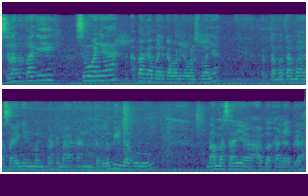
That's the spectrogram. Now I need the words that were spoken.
Selamat pagi semuanya. Apa kabar kawan-kawan semuanya? Pertama-tama saya ingin memperkenalkan terlebih dahulu nama saya Abakadabra.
